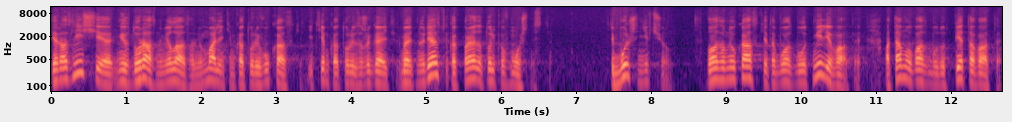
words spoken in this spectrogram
И различие между разными лазерами, маленьким, который в указке, и тем, который зажигает термоядерную реакцию, как правило, только в мощности. И больше ни в чем. В лазерной указке это у вас будут милливатты, а там у вас будут петаватты.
